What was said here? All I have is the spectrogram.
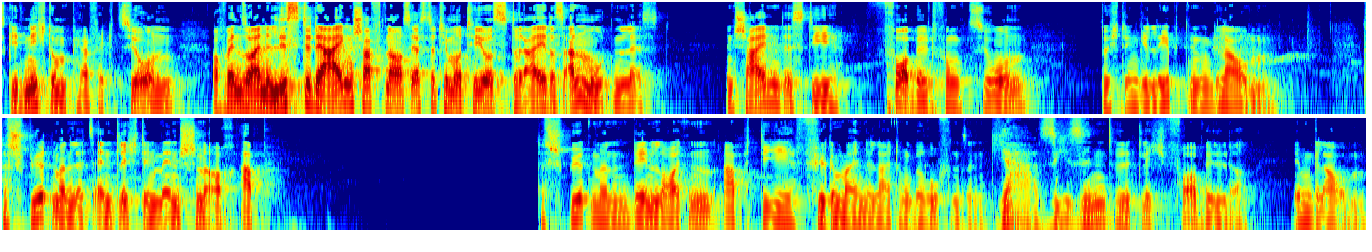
Es geht nicht um Perfektion, auch wenn so eine Liste der Eigenschaften aus 1 Timotheus 3 das anmuten lässt. Entscheidend ist die Vorbildfunktion durch den gelebten Glauben. Das spürt man letztendlich den Menschen auch ab. Das spürt man den Leuten ab, die für Gemeindeleitung berufen sind. Ja, sie sind wirklich Vorbilder im Glauben.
